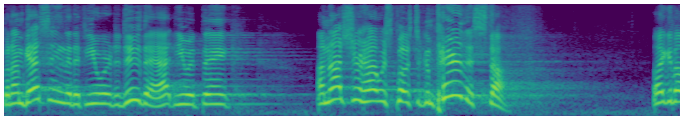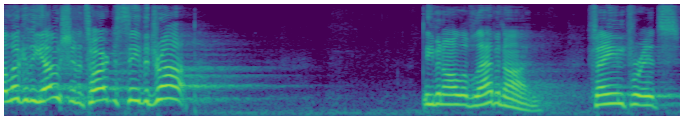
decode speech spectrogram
But I'm guessing that if you were to do that, you would think, I'm not sure how we're supposed to compare this stuff. Like if I look at the ocean, it's hard to see the drop. Even all of Lebanon, famed for its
